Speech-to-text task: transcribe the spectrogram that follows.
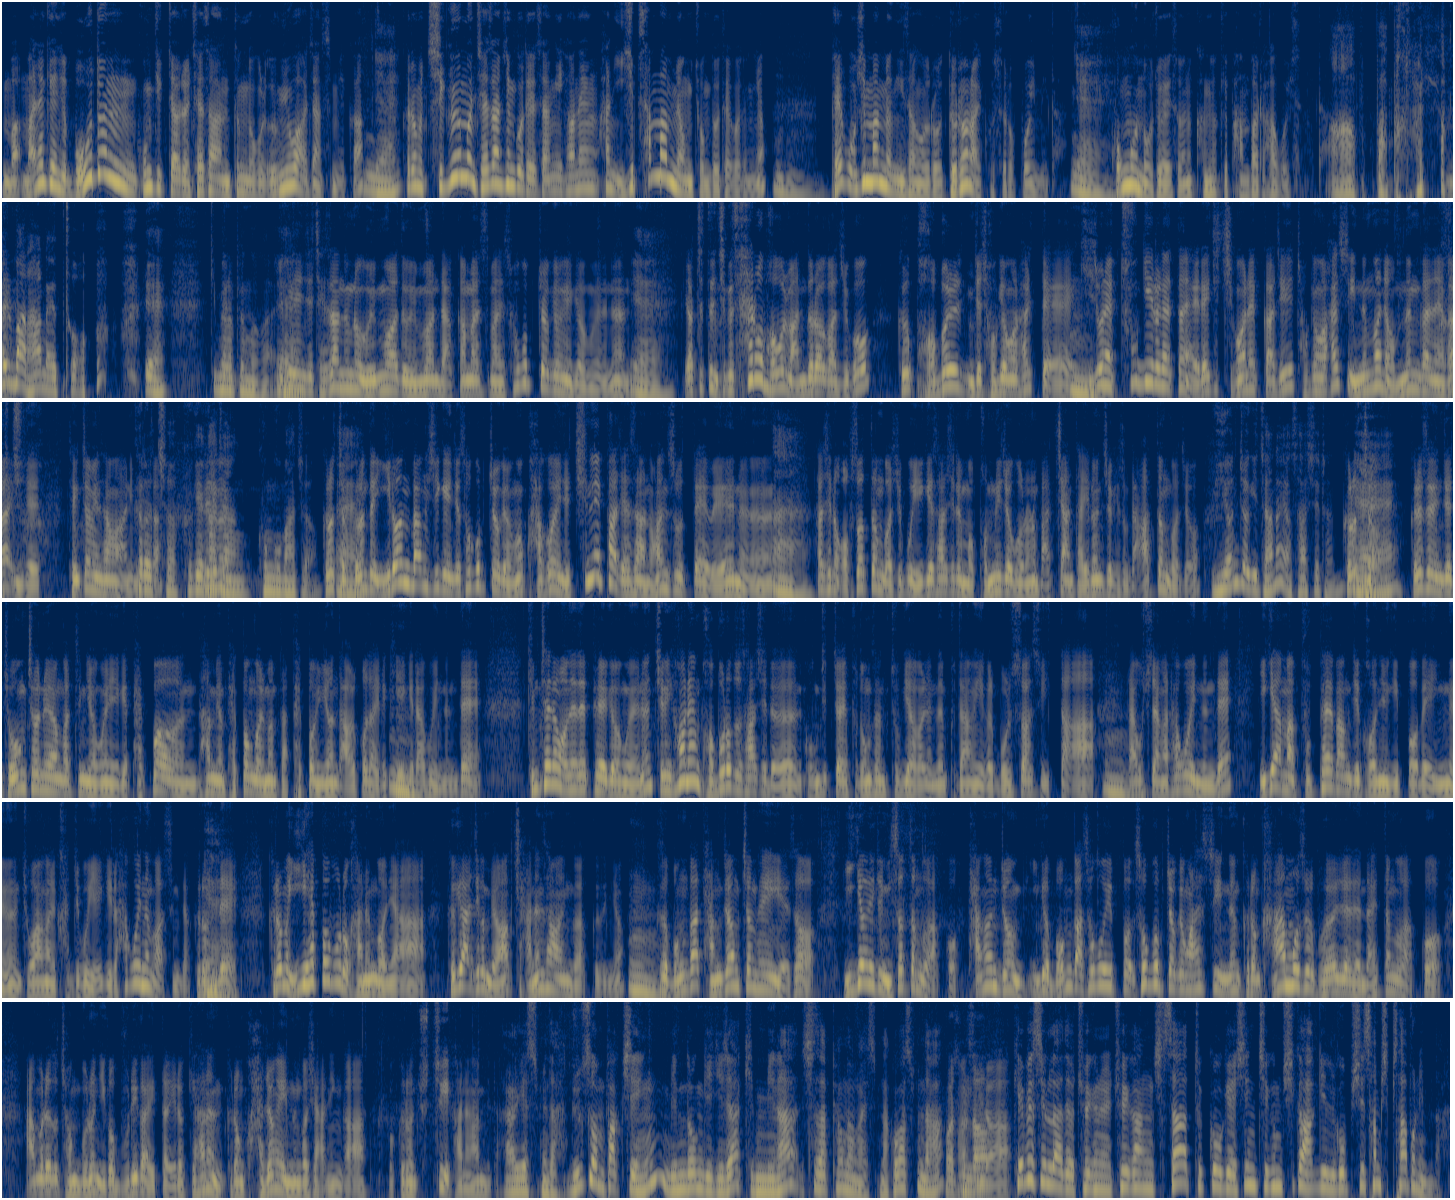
만약에 이제 모든 공직자를 재산 등록을 의무화하지 않습니까? 예. 그러면 지금은 재산 신고 대상이 현행 한 23만 명 정도 되거든요. 음. 150만 명 이상으로 늘어날 것으로 보입니다. 예. 공무원 노조에서는 강력히 반발을 하고 있습니다. 아, 반발할 네. 만하네 또. 예. 김연아 평론가. 이게 예. 이제 재산 등록 의무화도 의무화인데 아까 말씀하신 소급 적용의 경우에는 예. 어쨌든 지금 새로 법을 만들어 가지고 그 법을 이제 적용을 할때 음. 기존에 투기를 했던 LH 직원에까지 적용을 할 수 있는 거냐 없는 거냐가 그렇죠. 이제 쟁점인 상황 아닙니까? 그렇죠. 그게 가장 궁금하죠. 그렇죠. 네. 그런데 이런 방식의 이제 소급 적용은 과거에 이제 친일파 재산 환수 때 외에는 네. 사실은 없었던 것이고 이게 사실은 뭐 법리적으로는 맞지 않다 이런 적이 계속 나왔던 거죠. 위헌적이잖아요, 사실은. 그렇죠. 네. 그래서 이제 조홍천 의원 같은 경우에는 이게 100번 하면 100번 걸면 다 100번 위헌 나올 거다 이렇게 음. 얘기를 하고 있는데 김태년 원내대표의 경우에는 지금 현행 법으로도 사실은 공직자의 부동산 투기와 관련된 부당이익을 몰수할 수 있다라고 음. 주장을 하고 있는데 이게 아마 부패 방지 권유 기법에 있는 조항을 가지고 얘기를 하고 있는 것 같습니다. 그런데 예. 그러면 이 해법으로 가는 거냐? 그게 아직은 명확치 않은 상황인 것 같거든요. 음. 그래서 뭔가 당정청 회의에서 이견이 좀 있었던 것 같고 당은 좀 이게 뭔가 소급 소급 적용을 할 수 있는 그런 강한 모습을 보여줘야 된다 했던 것 같고 아무래도 정부는 이거 무리가 있다 이렇게 하는 그런 과정에 있는 것이 아닌가 뭐 그런 추측이 가능합니다. 알겠습니다. 뉴스 unboxing 민동기 기자 김민아 시사평론가였습니다. 고맙습니다. 고맙습니다. 고맙습니다. KBS 일라디오 최경영의 최강 시사 듣고 계신 지금 시각 7시 34분입니다.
